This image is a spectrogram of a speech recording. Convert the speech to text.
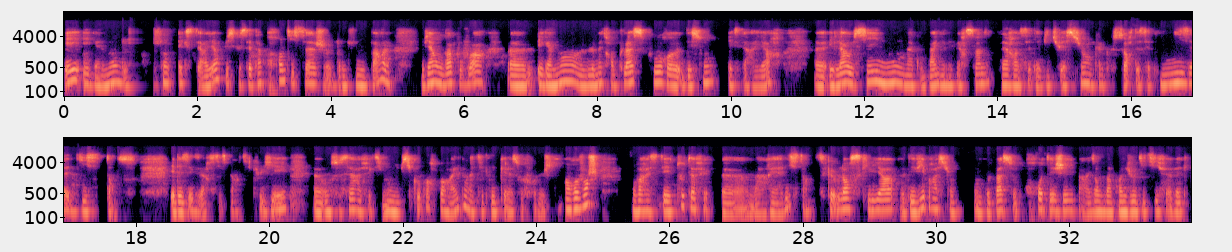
et également de son extérieur, puisque cet apprentissage dont tu nous parles, eh bien, on va pouvoir euh, également le mettre en place pour euh, des sons extérieurs. Euh, et là aussi, nous, on accompagne les personnes vers cette habituation en quelque sorte et cette mise à distance. Et des exercices particuliers, euh, on se sert effectivement du psychocorporel dans la technique et la sophrologie. En revanche, on va rester tout à fait euh, bah, réaliste. Hein. C'est que lorsqu'il y a des vibrations, on ne peut pas se protéger, par exemple, d'un point de vue auditif avec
